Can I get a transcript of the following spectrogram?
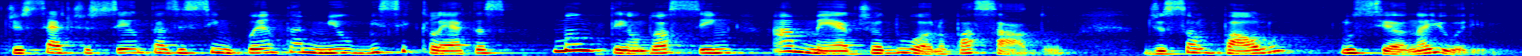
de 750 mil bicicletas, mantendo assim a média do ano passado. De São Paulo, Luciana Yuri.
